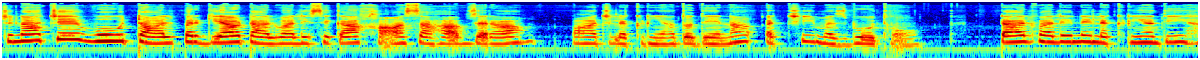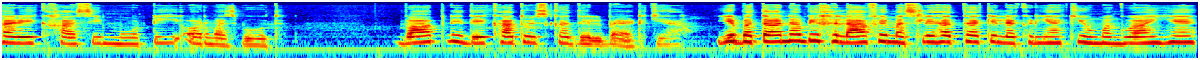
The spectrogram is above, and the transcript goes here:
चुनाचे वो टाल पर गया और टाल वाले से कहा खां साहब, ज़रा पाँच लकड़ियाँ तो देना, अच्छी मज़बूत हों। टाल वाले ने लकड़ियाँ दी हर एक खासी मोटी और मज़बूत। बाप ने देखा तो इसका दिल बैठ गया। ये बताना भी खिलाफ मसलहत था कि लकड़ियाँ क्यों मंगवाई हैं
